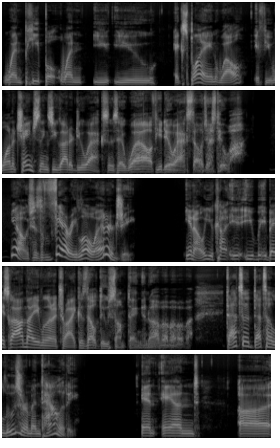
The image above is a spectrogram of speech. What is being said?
when people when you you explain well if you want to change things you got to do x and say well if you do x they'll just do y. You know it's just very low energy. You know you can't you, you basically i'm not even going to try because they'll do something and blah, blah, blah, blah. that's a that's a loser mentality. And and uh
